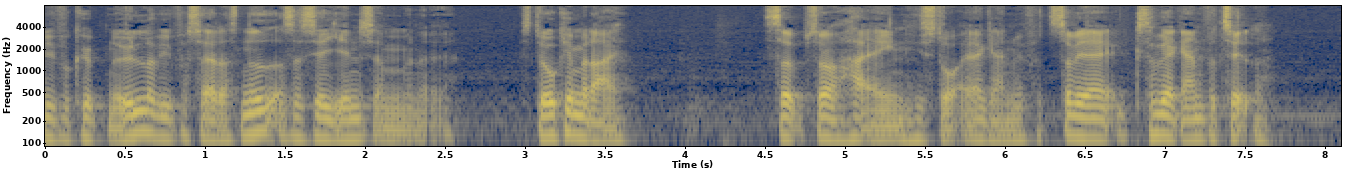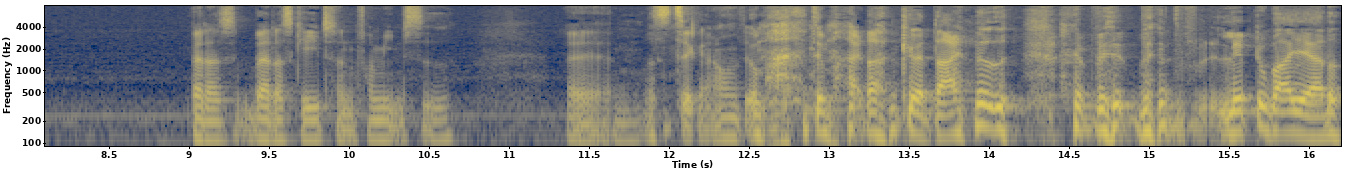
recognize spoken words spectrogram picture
vi får købt en øl, og vi får sat os ned, og så siger Jens, jamen, øh, hvis det er okay med dig, så, så har jeg en historie, jeg gerne vil, så vil jeg, så vil jeg gerne fortælle, hvad der, hvad der skete sådan fra min side. Øh, og så tænker jeg, det er mig, det er mig der har kørt dig ned. Lidt du bare hjertet.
